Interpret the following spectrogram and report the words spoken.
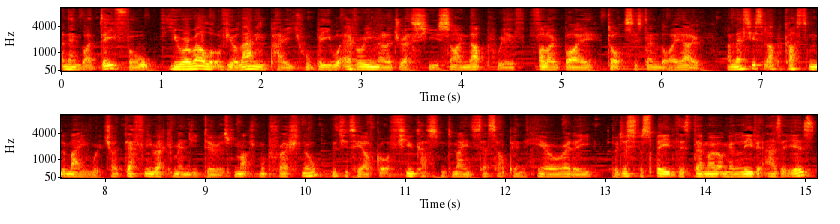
And then by default, the URL of your landing page will be whatever email address you signed up with, followed by .systeme.io. Unless you set up a custom domain, which I definitely recommend you do, it's much more professional. As you see, I've got a few custom domains set up in here already, but just for speed of this demo, I'm going to leave it as it is.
